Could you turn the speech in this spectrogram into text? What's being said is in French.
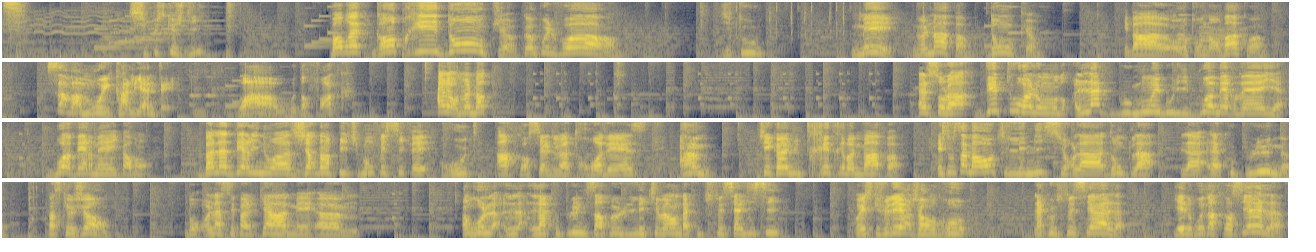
Je sais plus ce que je dis. Bon bref, Grand Prix donc Comme vous pouvez le voir, j'ai tout. Mais, nouvelle map, donc, et eh bah on retourne en bas quoi. Ça va muy caliente Wow, what the fuck Alors, nouvelle map. Elles sont là. Détour à Londres, lac Bou, Mont Ebouli, Bois Merveille, Bois Vermeil, pardon. Balade berlinoise, Jardin Pitch, Mont Festif et route arc-en-ciel de la 3DS. qui est quand même une très très bonne map. Et je trouve ça marrant qu'il l'ait mis sur la, donc la, la, coupe lune. Parce que genre, bon là c'est pas le cas, mais euh, en gros la, coupe lune c'est un peu l'équivalent de la coupe spéciale d'ici. Vous voyez ce que je veux dire? Genre en gros, la coupe spéciale, il y a une route arc-en-ciel.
